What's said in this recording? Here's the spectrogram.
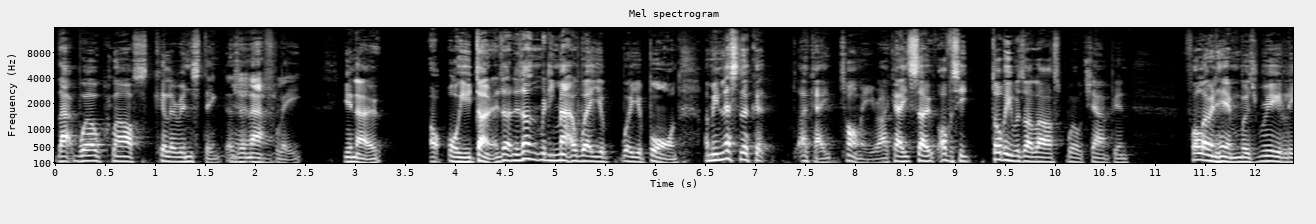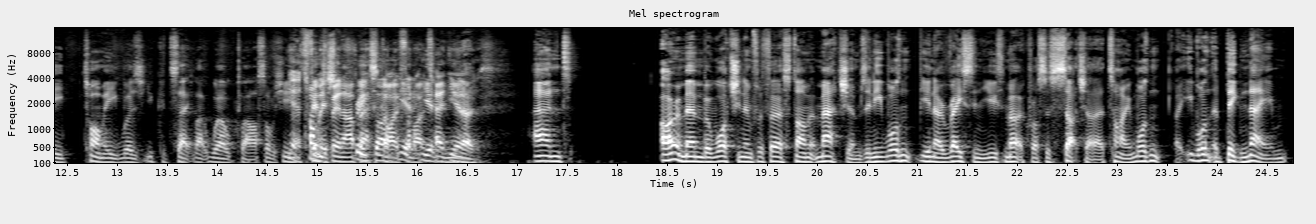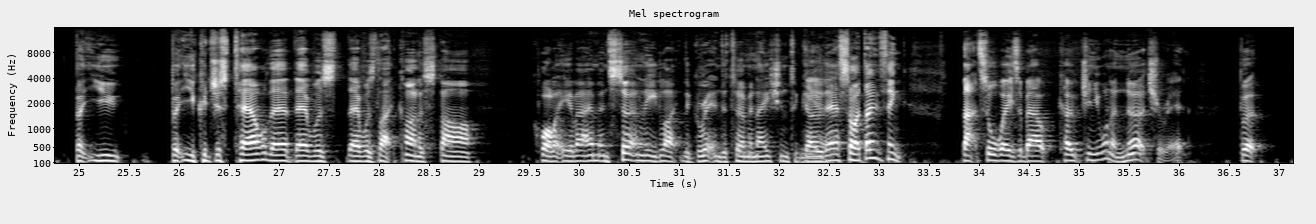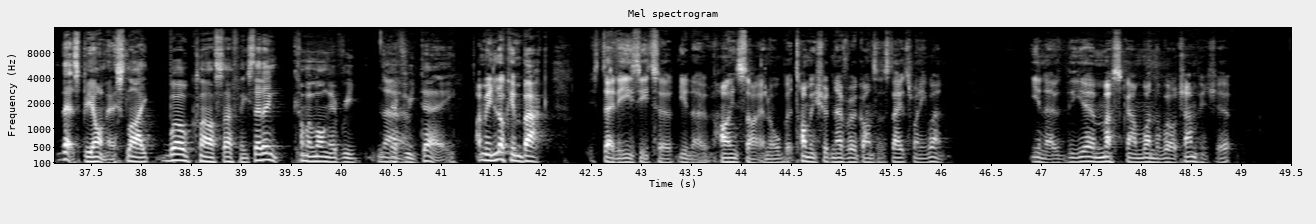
that world class killer instinct as an athlete, you know, or, or you don't. It doesn't. It doesn't really matter where you're where you're born. I mean, let's look at okay, Tommy. right? Okay, so obviously Dobby was our last world champion. Following him was really Tommy was you could say like world class. Obviously, Yeah, Tommy's been our best times- guy for like 10 know. years. And I remember watching him for the first time at Matchams, and he wasn't, you know, racing youth motocross as such at that time. He wasn't he wasn't a big name, but you but you could just tell there there was there was that kind of star quality about him, and certainly like the grit and determination to go Yeah. there. So I don't think that's always about coaching. You want to nurture it, but let's be honest, like world class athletes, they don't come along every every day. I mean, looking back, it's dead easy to, you know, hindsight and all, but Tommy should never have gone to the States when he went. You know, the year Musquin won the world championship,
